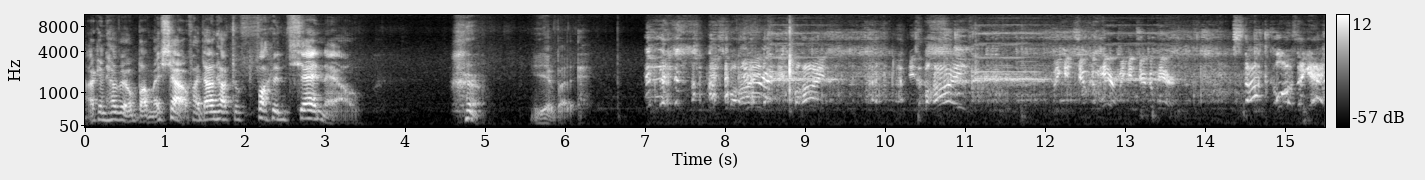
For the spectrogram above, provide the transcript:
I can have it all by myself. I don't have to fucking share now. Huh. yeah buddy. He's behind. He's behind. He's behind. We can juke him here. We can juke him here. Stop closing it.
